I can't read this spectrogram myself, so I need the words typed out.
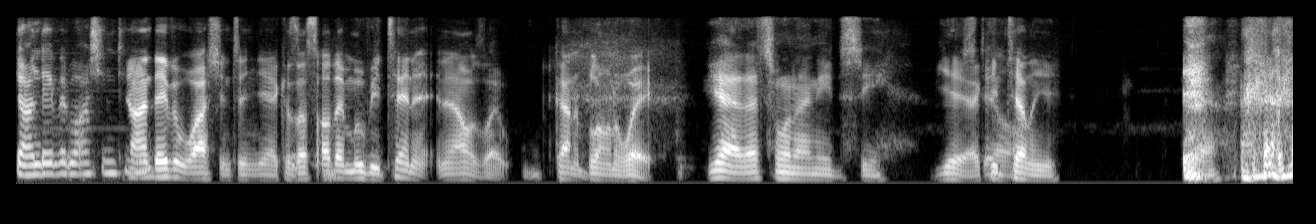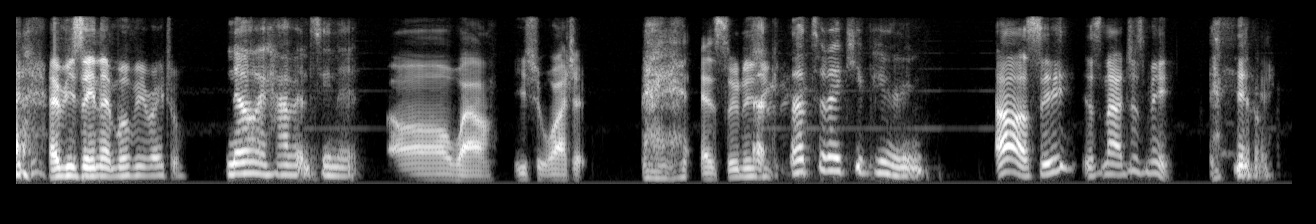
John David Washington. John David Washington. Yeah, because I saw that movie Tenet, and I was like kind of blown away. Yeah, that's one I need to see. Yeah, I keep telling you. Yeah. Have you seen that movie, Rachel? No, I haven't seen it. Oh wow, you should watch it as soon as you. That- that's what I keep hearing. Oh, see, it's not just me. No.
